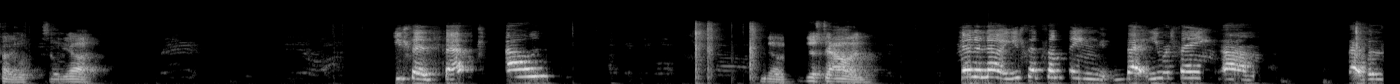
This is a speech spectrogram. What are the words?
title. So yeah, You said theft, Alan? no, just Alan. No, no, no. You said something that you were saying. Um, that was.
